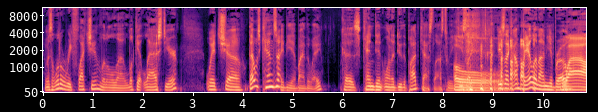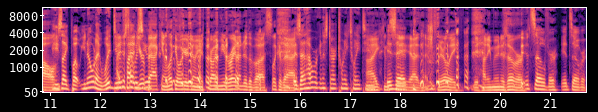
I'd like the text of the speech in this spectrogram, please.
it was a little reflection, little uh, look at last year, which uh, that was Ken's idea, by the way, because Ken didn't want to do the podcast last week. He's like, Oh. he's like, I'm bailing on you, bro. Wow. He's like, but you know what I would do I if I had was your you? back in. Look at what you're doing. You're throwing me right under the bus. Look at that. Is that how we're going to start 2022? I can Is see. that- yeah, clearly, the honeymoon is over. it's over. It's over.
